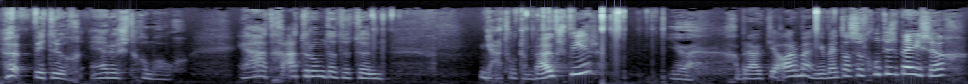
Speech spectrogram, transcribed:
hup, weer terug en rustig omhoog. Ja, het gaat erom dat het een, ja, het wordt een buikspier. Je gebruikt je armen. Je bent als het goed is bezig.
